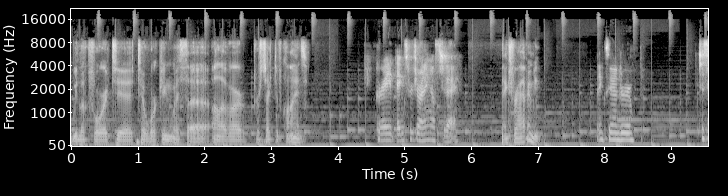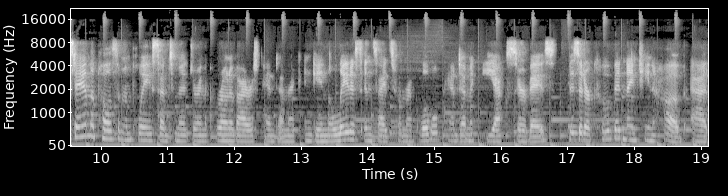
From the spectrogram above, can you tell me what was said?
we look forward to, to working with uh, all of our prospective clients. Great. Thanks for joining us today. Thanks for having me. Thanks, Andrew. To stay on the pulse of employee sentiment during the coronavirus pandemic and gain the latest insights from our global pandemic EX surveys, visit our COVID 19 hub at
